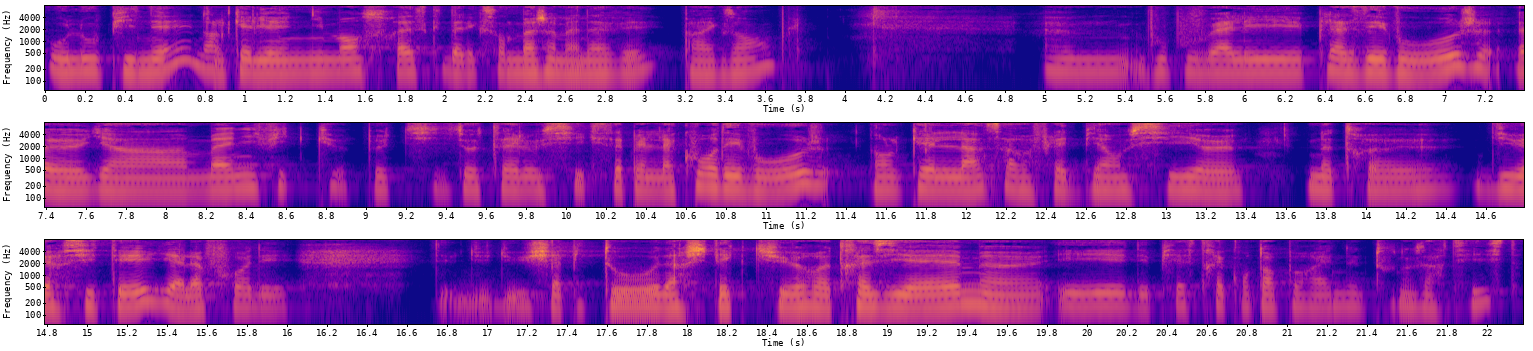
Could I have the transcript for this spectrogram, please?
au Loupinet, dans lequel il y a une immense fresque d'Alexandre Benjamin Navet, par exemple. Euh, vous pouvez aller place des Vosges. Euh, il y a un magnifique petit hôtel aussi qui s'appelle la Cour des Vosges, dans lequel là, ça reflète bien aussi euh, notre diversité. Il y a à la fois du chapiteau d'architecture 13e et des pièces très contemporaines de tous nos artistes.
